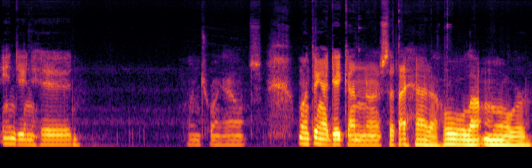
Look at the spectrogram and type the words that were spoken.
Indian head, one troy ounce. One thing I did kind of notice that I had a whole lot more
